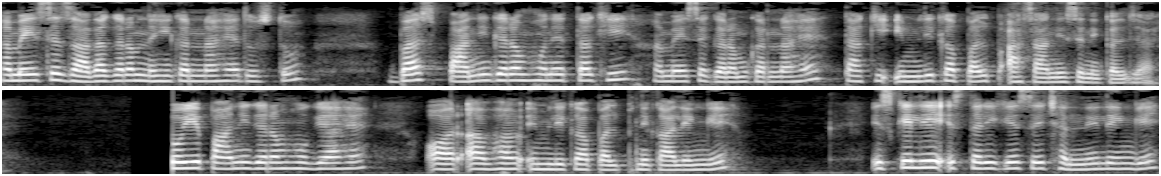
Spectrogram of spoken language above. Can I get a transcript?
हमें इसे ज़्यादा गर्म नहीं करना है दोस्तों। बस पानी गर्म होने तक ही हमें इसे गर्म करना है ताकि इमली का पल्प आसानी से निकल जाए। तो ये पानी गर्म हो गया है और अब हम इमली का पल्प निकालेंगे। इसके लिए इस तरीके से छलनी लेंगे।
